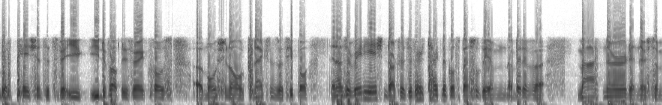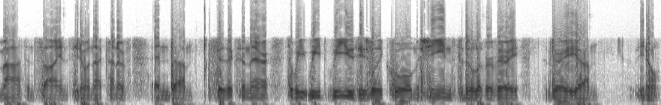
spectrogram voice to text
with patients. It's you you develop these very close emotional connections with people. And as a radiation doctor, it's a very technical specialty. I'm a bit of a math nerd, and there's some math and science, you know, and that kind of and um, physics in there. So we we we use these really cool machines to deliver very very um, you know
